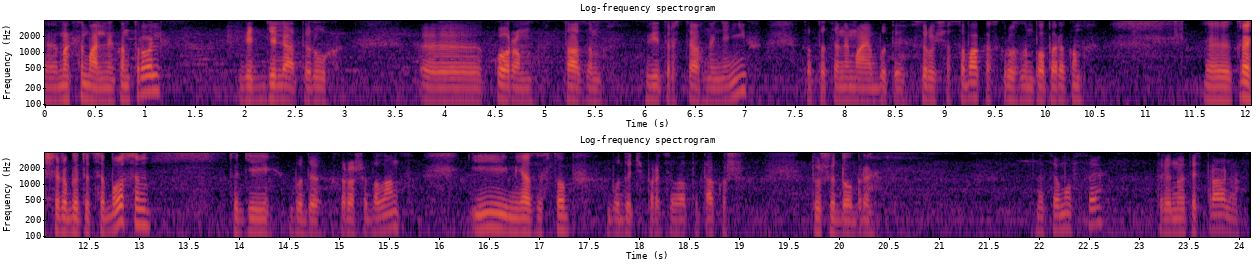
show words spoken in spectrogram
е, максимальний контроль, відділяти рух е, кором тазом від розтягнення ніг. Тобто це не має бути сруща собака з круглим попереком. Е, Краще робити це босим, тоді буде хороший баланс. І м'язи стоп будуть працювати також дуже добре. На цьому все. Тренуйтесь правильно.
